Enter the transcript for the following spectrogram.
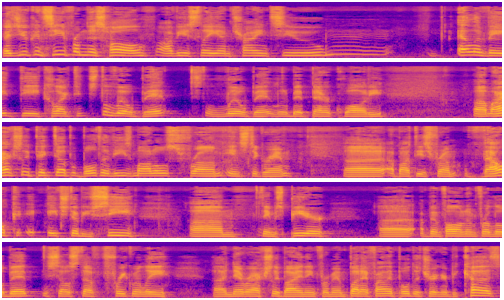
As you can see from this haul, obviously I'm trying to mm, elevate the collecting just a little bit, just a little bit, a little bit better quality. Um, I actually picked up both of these models from Instagram. Uh, I bought these from Valk HWC. Um, his name is Peter. Uh, I've been following him for a little bit. He sells stuff frequently. Uh, never actually buy anything from him, but I finally pulled the trigger because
